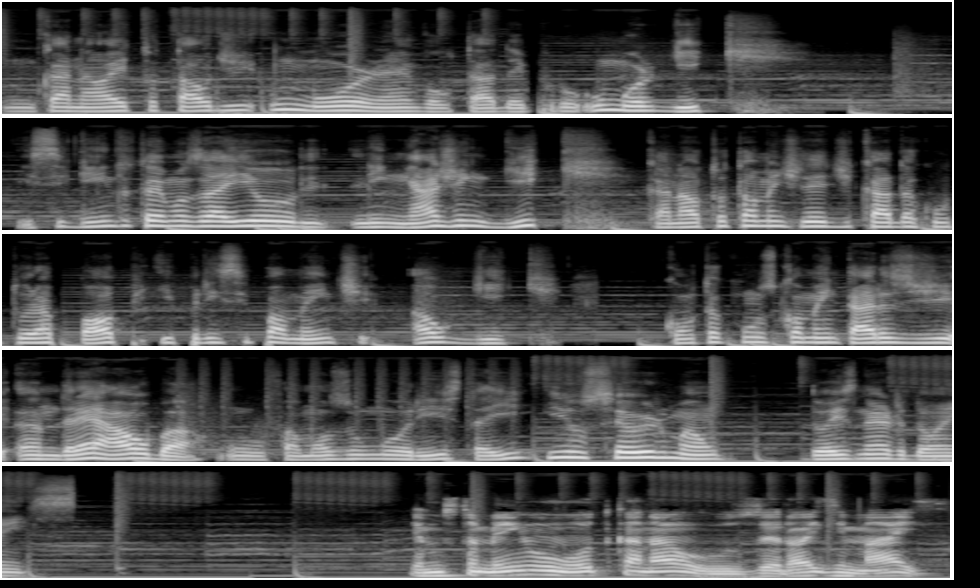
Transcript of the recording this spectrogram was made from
um canal aí total de humor, né, voltado aí pro humor geek. E seguindo temos aí o Linhagem Geek, canal totalmente dedicado à cultura pop e principalmente ao geek. Conta com os comentários de André Alba, o famoso humorista aí, e o seu irmão, dois nerdões. Temos também um outro canal, os Heróis e Mais.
